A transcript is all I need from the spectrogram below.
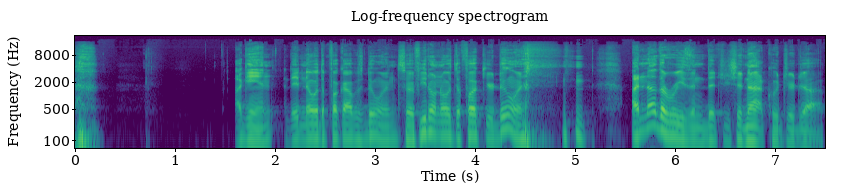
again, I didn't know what the fuck I was doing. So if you don't know what the fuck you're doing, another reason that you should not quit your job.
